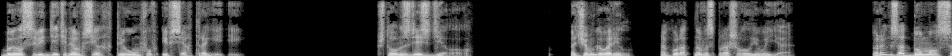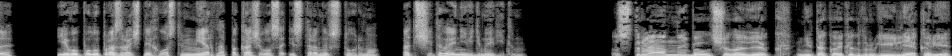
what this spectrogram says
был свидетелем всех триумфов и всех трагедий. Что он здесь делал? О чем говорил? Аккуратно выспрашивал его я. Рык задумался. Его полупрозрачный хвост мерно покачивался из стороны в сторону, отсчитывая невидимый ритм. Странный был человек, не такой, как другие лекари.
